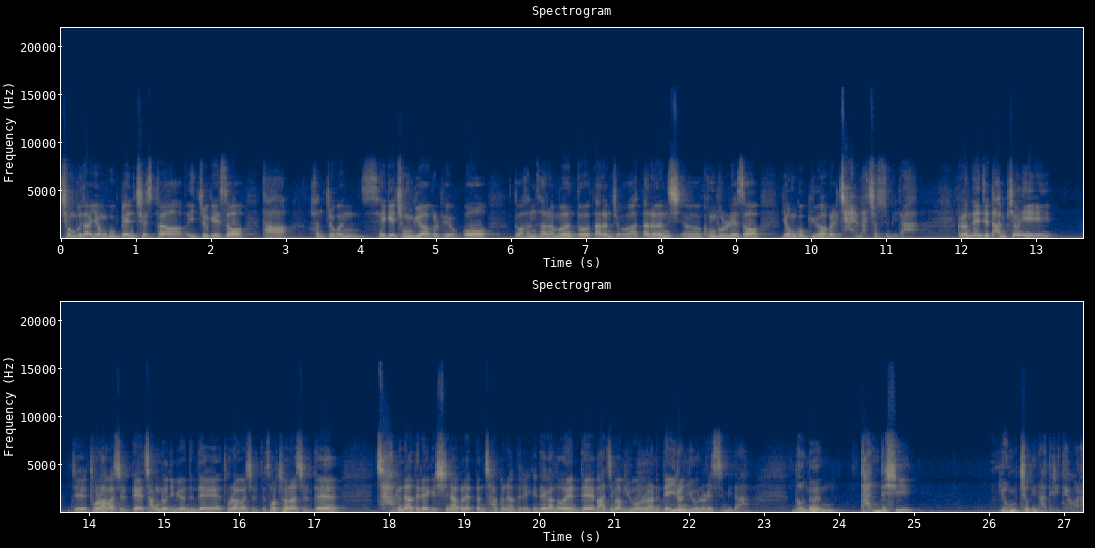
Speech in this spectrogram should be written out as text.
전부 다 영국 맨체스터 이쪽에서 다 한쪽은 세계 종교학을 배웠고 또 한 사람은 또 다른 어, 다른 어, 공부를 해서 영국 유학을 잘 마쳤습니다. 그런데 이제 남편이 이제 돌아가실 때 장로님이었는데 돌아가실 때 서천하실 때 작은 아들에게 신학을 했던 작은 아들에게 내가 너한테 마지막 유언을 하는데 이런 유언을 했습니다. 너는 반드시 영적인 아들이 되거라.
